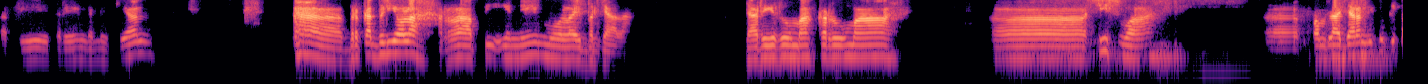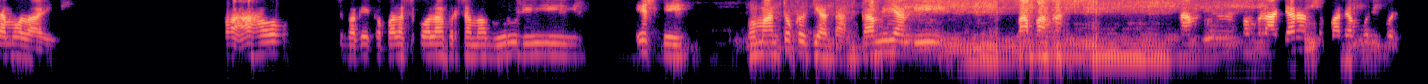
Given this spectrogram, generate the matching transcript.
Tapi tering demikian berkat beliau lah rapi ini mulai berjalan dari rumah ke rumah uh, siswa uh, pembelajaran itu kita mulai Pak Ahok sebagai kepala sekolah bersama guru di SD memantau kegiatan kami yang di lapangan sambil pembelajaran kepada murid-murid.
